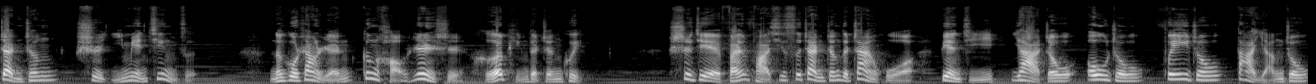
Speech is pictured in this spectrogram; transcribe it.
战争是一面镜子，能够让人更好认识和平的珍贵。世界反法西斯战争的战火遍及亚洲、欧洲。非洲、大洋洲，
